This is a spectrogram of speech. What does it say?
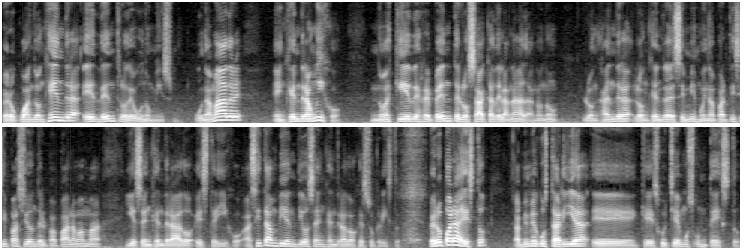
Pero cuando engendra es dentro de uno mismo. Una madre engendra un hijo. No es que de repente lo saca de la nada, no, no. Lo engendra, lo engendra de sí mismo. Hay una participación del papá a la mamá y es engendrado este hijo. Así también Dios ha engendrado a Jesucristo. Pero para esto a mí me gustaría eh, que escuchemos un texto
